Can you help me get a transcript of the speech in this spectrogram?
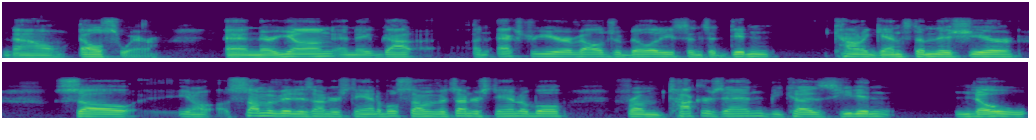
now elsewhere, and they're young and they've got an extra year of eligibility since it didn't count against them this year. So you know, some of it is understandable. Some of it's understandable from Tucker's end because he didn't know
